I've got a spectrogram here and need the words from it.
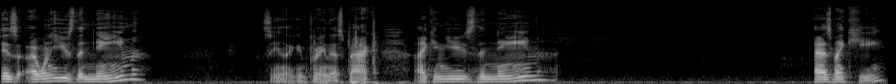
is I want to use the name. See, I can bring this back. I can use the name as my key.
